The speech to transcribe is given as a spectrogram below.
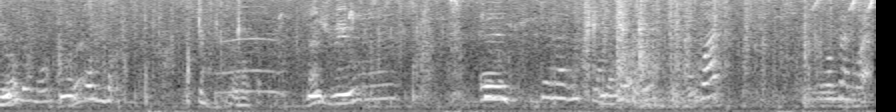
road. follow me. Yeah. À droite. À droite?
